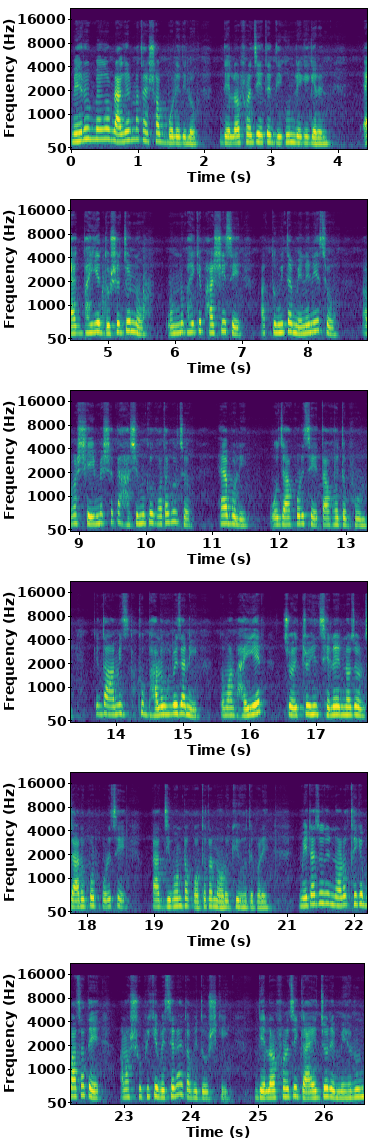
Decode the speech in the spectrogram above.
মেহরুম বেগম রাগের মাথায় সব বলে দিল। দেলোয়ার ফরাজি এতে দ্বিগুণ রেগে গেলেন। এক ভাইয়ের দোষের জন্য অন্য ভাইকে ফাঁসিয়েছে আর তুমি তা মেনে নিয়েছো? আবার সেই মেয়ের সাথে হাসি মুখে কথা বলছো? হ্যাঁ বলি, ও যা করেছে তা হয়তো ভুল। কিন্তু আমি খুব ভালোভাবে জানি তোমার ভাইয়ের চরিত্রহীন ছেলের নজর যার উপর পড়েছে, তার জীবনটা কতটা নরকীয় হতে পারে। মেয়েটা যদি নরক থেকে বাঁচাতে আমার সুফিকে বেছে নেয়, তবে দোষ কী? দেলোয়ার ফরাজি গায়ের জোরে মেহরুন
